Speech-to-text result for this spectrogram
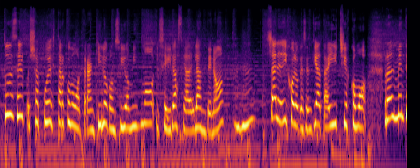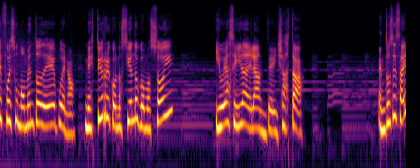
Entonces él ya puede estar como tranquilo consigo mismo y seguir hacia adelante, ¿no? Ya le dijo lo que sentía Taichi, es como, realmente fue su momento de, bueno, me estoy reconociendo como soy y voy a seguir adelante y ya está. Entonces ahí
